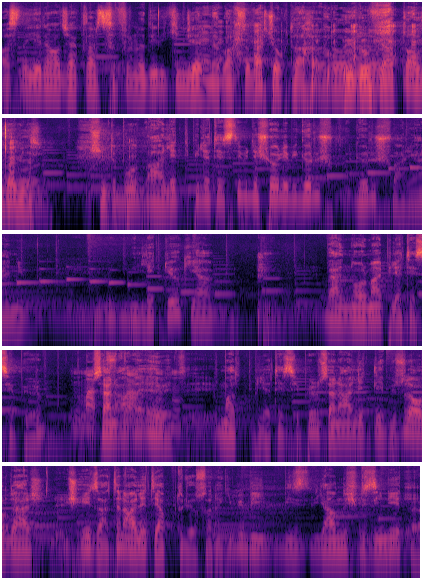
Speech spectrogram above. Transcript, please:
Aslında yeni alacaklar sıfırına değil ikinci eline Evet. baksalar çok daha uygun doğru. fiyatlı alınabilir. Şimdi bu aletli pilateste bir de şöyle bir görüş görüş var. Yani millet diyor ki ya ben normal pilates yapıyorum. Mat, Sen tamam. a- evet mat pilates yapıyorum. Sen aletli yapıyorsun. Orada her şeyi zaten alet yaptırıyor sana gibi bir, bir yanlış bir zihniyet var.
